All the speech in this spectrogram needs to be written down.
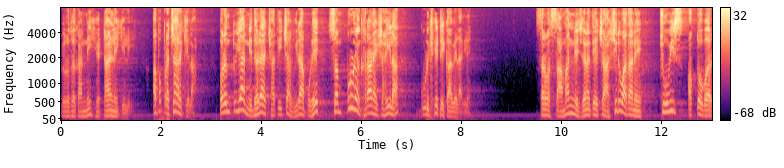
विरोधकांनी हेटाळणी केली अपप्रचार केला परंतु या निधड्या छातीच्या वीरापुढे संपूर्ण घराणेशाहीला गुडघे टेकावे लागले. सर्वसामान्य जनतेच्या आशीर्वादाने चोवीस ऑक्टोबर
